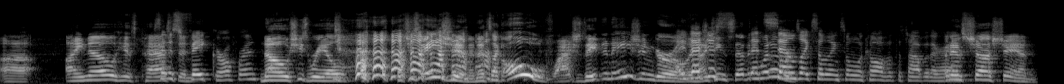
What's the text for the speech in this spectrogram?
Uh, I know his Is past. that his and- fake girlfriend? no, she's real. but she's Asian, and it's like, oh, Flash is dating an Asian girl in that just 1970, that whatever. sounds like something someone would come off at the top of their Her head. name's Sha Shan.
